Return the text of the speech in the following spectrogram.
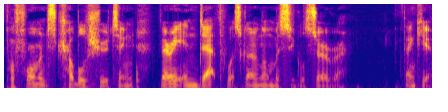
performance troubleshooting, very in-depth what's going on with SQL Server. Thank you.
